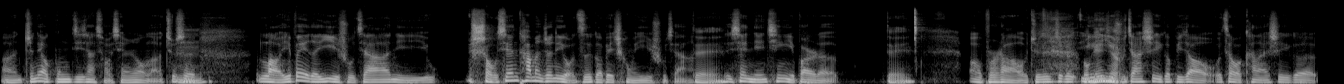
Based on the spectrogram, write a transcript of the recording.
嗯、呃，真的要攻击一下小鲜肉了。就是老一辈的艺术家，你首先他们真的有资格被称为艺术家。对，现在年轻一辈的，对，哦，不知道，我觉得这个因为艺术家是一个比较，我在我看来是一个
